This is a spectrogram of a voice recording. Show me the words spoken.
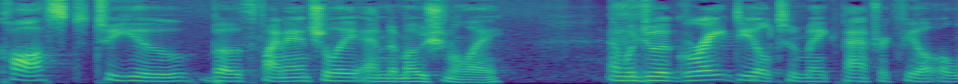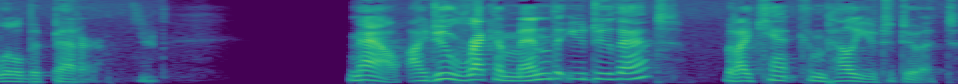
cost to you, both financially and emotionally, and would do a great deal to make Patrick feel a little bit better. Now, I do recommend that you do that, but I can't compel you to do it.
